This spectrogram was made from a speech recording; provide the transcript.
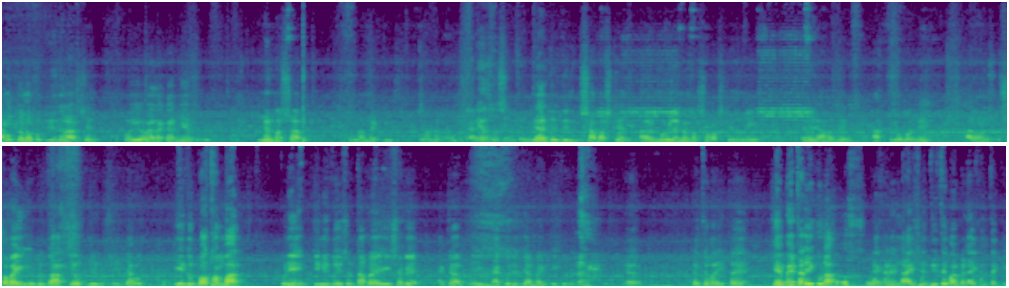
এবং জনপ্রতিনিধি যারা আসছেন, ওই এলাকার যে মেম্বার সাহেব নামটা কি রিয়াজুদ্দিন সাহেব আসছেন, আর মহিলা মেম্বার সাহেব আসছেন উনি আমাদের আত্মীয় বটে। আর সবাই কিন্তু আত্মীয় যাই হোক, যেহেতু প্রথমবার উনি চিহ্নিত হয়েছেন তারপরে এই হিসাবে একটা এই এক করে যে আমরা এই করে খেলতে পারি। তাই যে ব্যাটারিগুলা এখানে নাই সে দিতে পারবে না এখান থেকে।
